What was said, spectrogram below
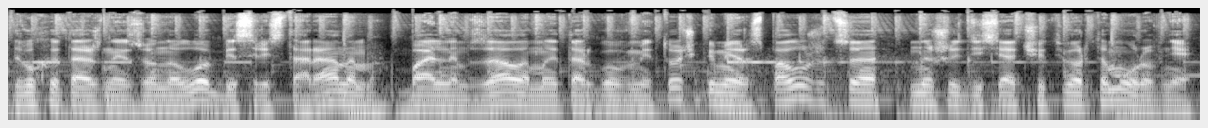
Двухэтажная зона лобби с рестораном, бальным залом и торговыми точками расположится на 64 уровне,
